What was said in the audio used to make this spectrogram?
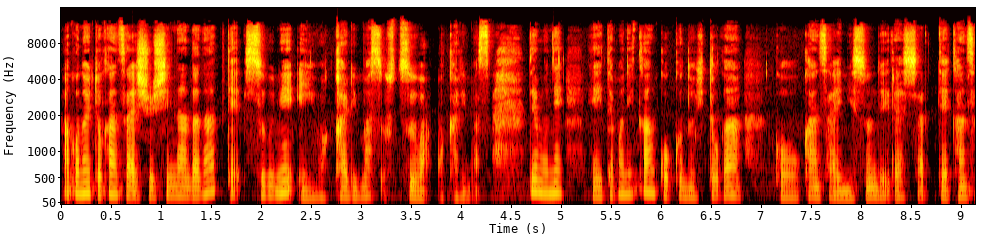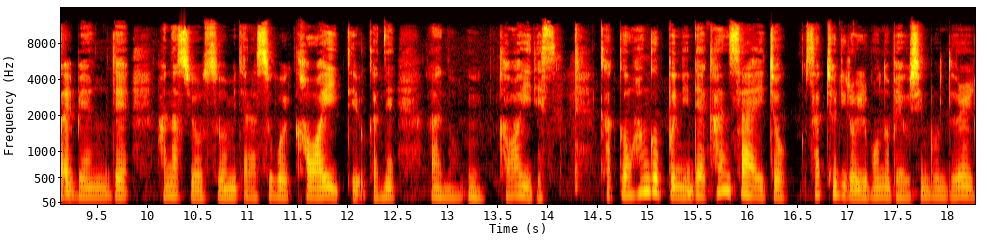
あ、この人関西出身なんだなってすぐにわかります。普通はわかります。でもね、えー、たまに韓国の人がこう関西に住んでいらっしゃって関西弁で話す様子を見たらすごい可愛いっていうかねあの음可愛いです. 가끔 한국 분인데関西쪽 사투리로 일본어 배우신 분들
